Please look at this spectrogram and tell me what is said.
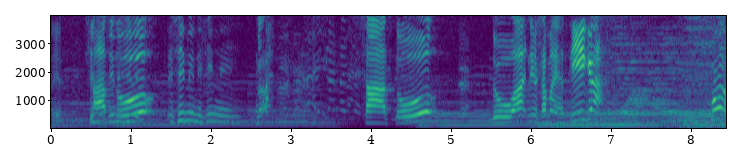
Iya. Sini, sini, Satu. sini. Di sini, di sini. enggak. Satu, dua, ini sama ya. Tiga. Wah,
